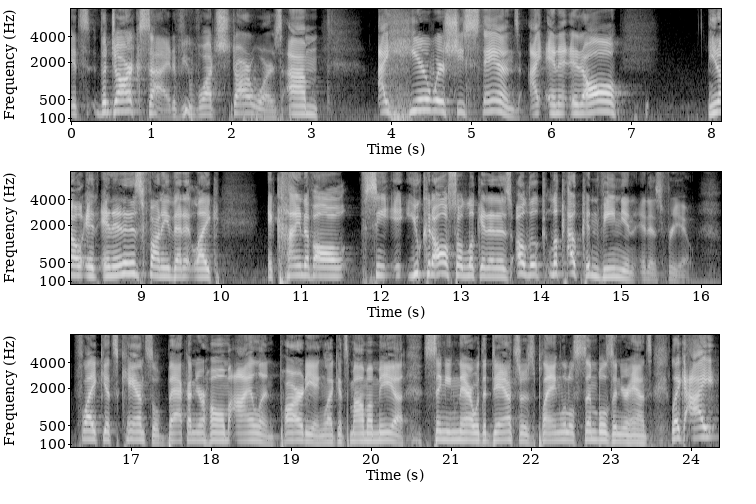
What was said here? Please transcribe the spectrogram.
it's the dark side if you've watched Star Wars. Um, I hear where she stands. I and it, it all, you know, it, and it is funny that it like it kind of all see. You could also look at it as oh look look how convenient it is for you. Flight gets canceled, back on your home island, partying like it's Mamma Mia, singing there with the dancers, playing little cymbals in your hands. Like I,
